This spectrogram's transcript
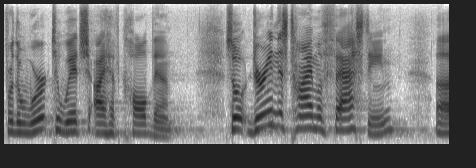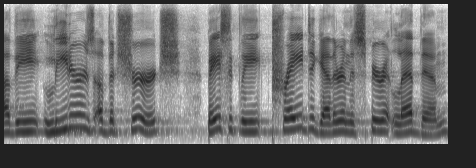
for the work to which I have called them. So during this time of fasting, uh, the leaders of the church basically prayed together and the Spirit led them.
